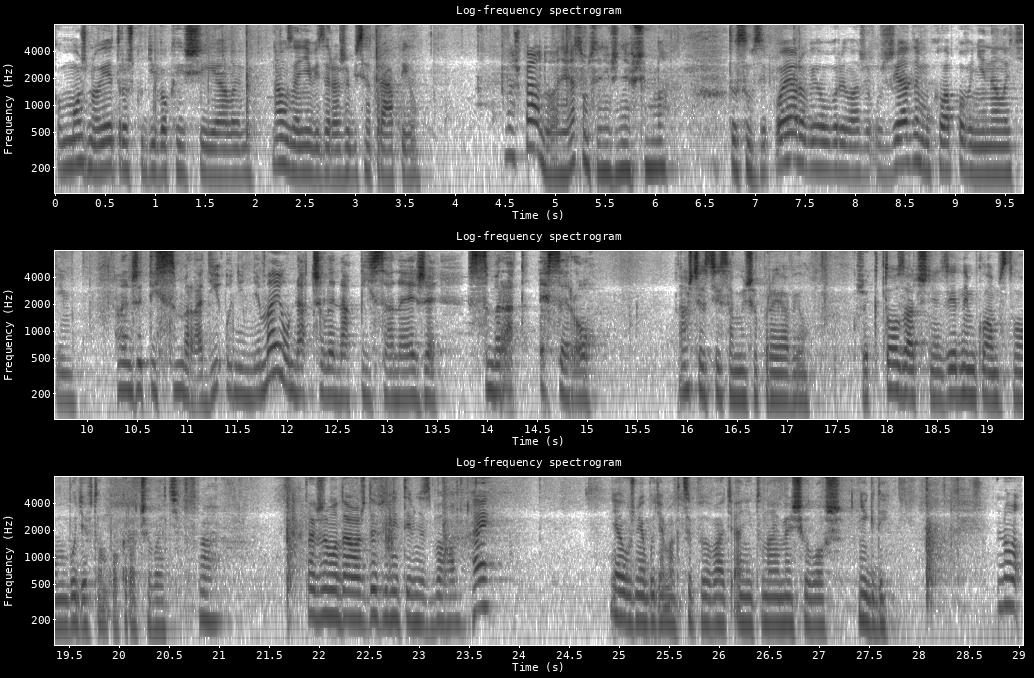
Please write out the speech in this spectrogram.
Ako možno je trošku divokejší, ale naozaj nevyzerá, že by sa trápil. Máš pravdu, ani ja som si nič nevšimla. To som si Pojarovi hovorila, že už žiadnemu chlapovi nenaletím. Lenže tí smradi, oni nemajú na čele napísané, že smrad SRO. Našťastie sa Mišo prejavil. Že kto začne s jedným klamstvom, bude v tom pokračovať. No. Takže mu dávaš definitívne s Bohom, hej? Ja už nebudem akceptovať ani tú najmenšiu lož. Nikdy. No,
